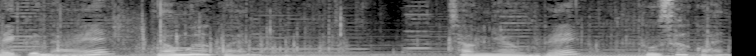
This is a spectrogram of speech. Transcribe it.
백은하의 영화관, 정여울의 도서관.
